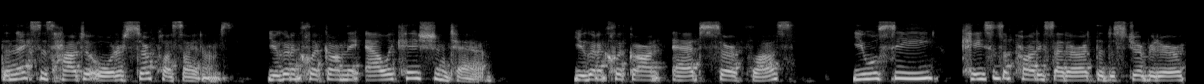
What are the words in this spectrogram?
The next is how to order surplus items. You're going to click on the allocation tab. You're going to click on add surplus. You will see cases of products that are at the distributor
